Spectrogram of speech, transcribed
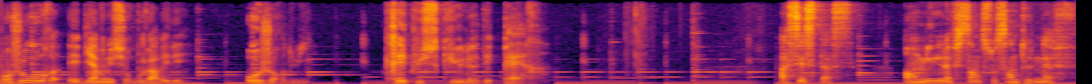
Bonjour et bienvenue sur Boulevard BD. Aujourd'hui, crépuscule des pères. À Cestas, en 1969,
